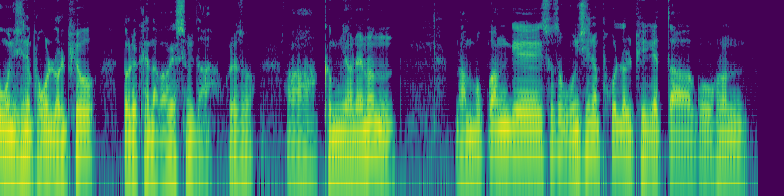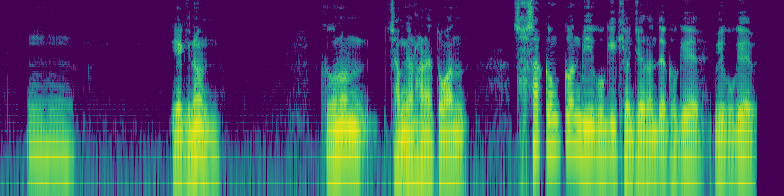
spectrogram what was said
운신의 폭을 넓혀 노력해 나가겠습니다. 그래서 아 금년에는 남북 관계에 있어서 운신의 폭을 넓히겠다고 하는 음흠. 얘기는 그거는 작년 한 해 동안 사사건건 미국이 견제하는데 그게 미국의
